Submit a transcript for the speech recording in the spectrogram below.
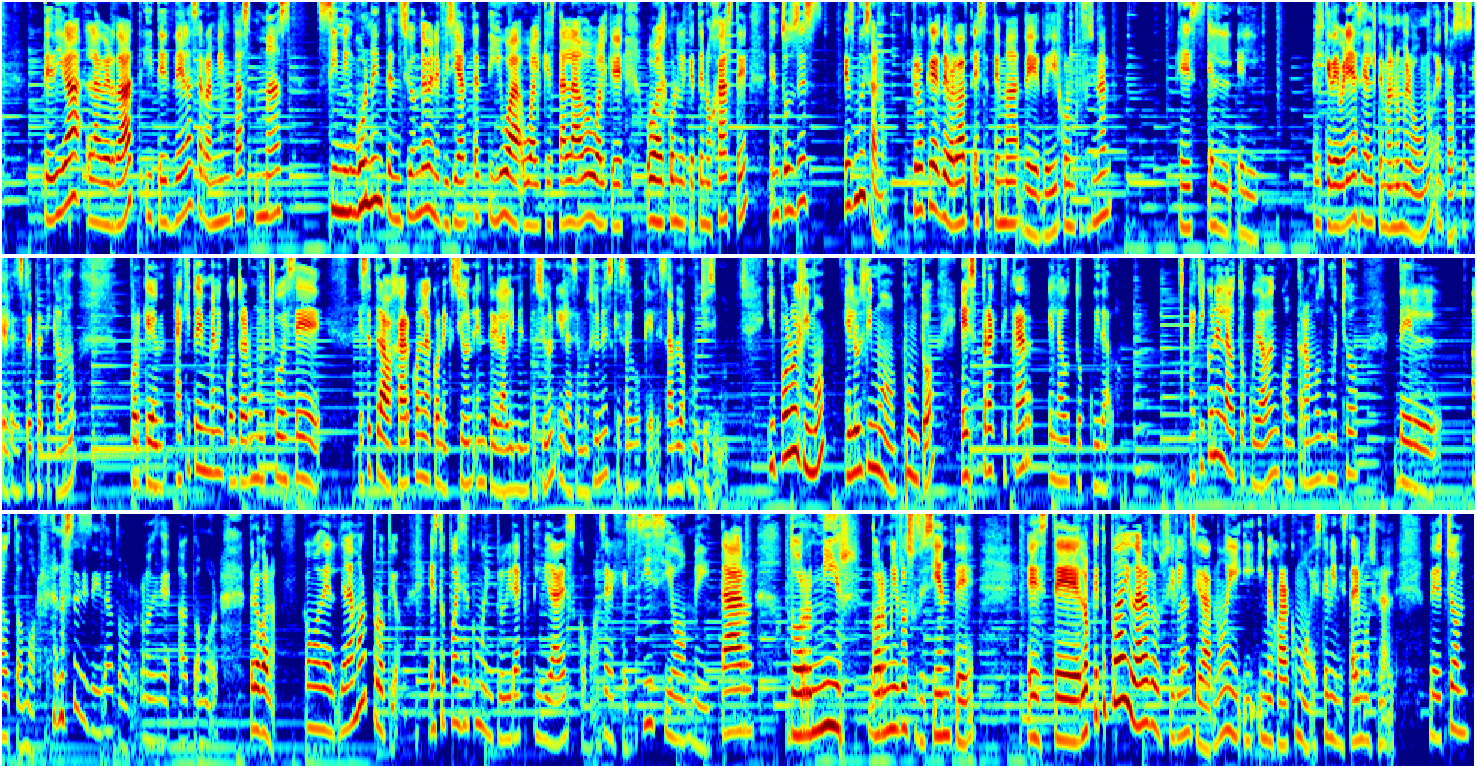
te diga la verdad y te dé las herramientas más sin ninguna intención de beneficiarte a ti o, al que está al lado o al que o al con el que te enojaste. Entonces es muy sano. Creo que de verdad este tema de, ir con un profesional es el, el, el, que debería ser el tema número uno en todos estos que les estoy platicando. Porque aquí también van a encontrar mucho ese ese trabajar con la conexión entre la alimentación y las emociones, que es algo que les hablo muchísimo. Y por último, el último punto es practicar el autocuidado. Aquí con el autocuidado encontramos mucho del autoamor. No sé si se dice autoamor, no se dice autoamor. Pero bueno, como del, del, amor propio. Esto puede ser como incluir actividades como hacer ejercicio, meditar, dormir, dormir lo suficiente, este, lo que te puede ayudar a reducir la ansiedad, ¿no? Y, mejorar como este bienestar emocional. De hecho,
